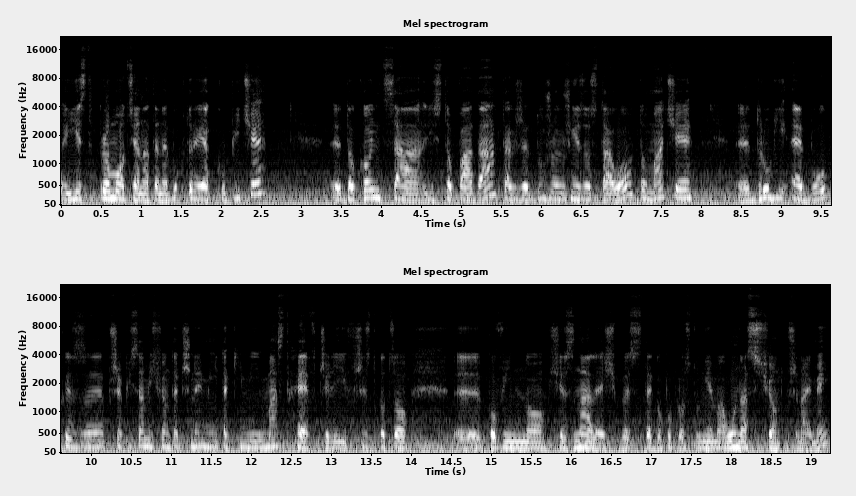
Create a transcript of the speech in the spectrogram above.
e, jest promocja na ten e-book, który jak kupicie do końca listopada, także dużo już nie zostało, to macie e, drugi e-book z przepisami świątecznymi takimi must have, czyli wszystko co e, powinno się znaleźć, bez tego po prostu nie ma u nas świąt przynajmniej.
